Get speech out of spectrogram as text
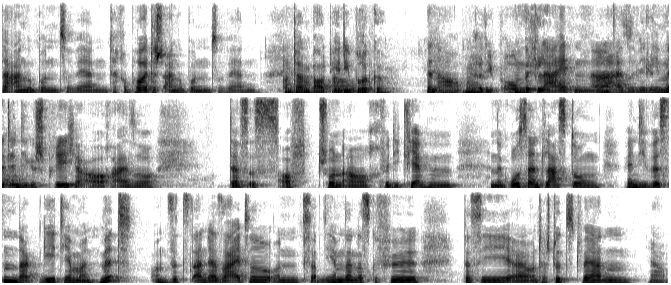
da angebunden zu werden, therapeutisch angebunden zu werden. Und dann baut ihr auch, die Brücke. Genau. Ja, die bauen und begleiten, ne? Also wir genau. gehen mit in die Gespräche auch. Also das ist oft schon auch für die Klienten eine große Entlastung, wenn die wissen, da geht jemand mit und sitzt an der Seite und die haben dann das Gefühl, dass sie äh, unterstützt werden. Ja,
